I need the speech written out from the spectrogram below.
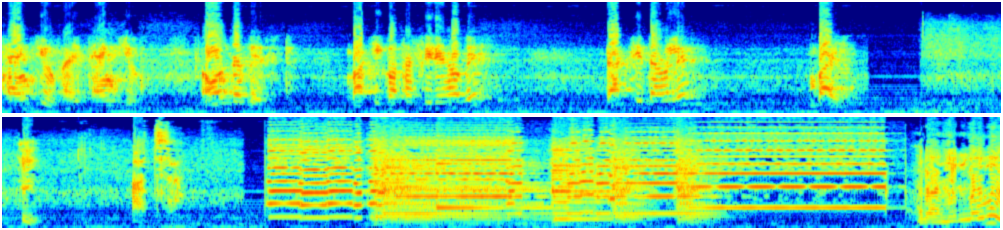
থ্যাংক ইউ ভাই thank you all the best বাকি কথা ফিরে হবে? রাখছি তাহলে? বাই আচ্ছা। রঞ্জনবাবু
